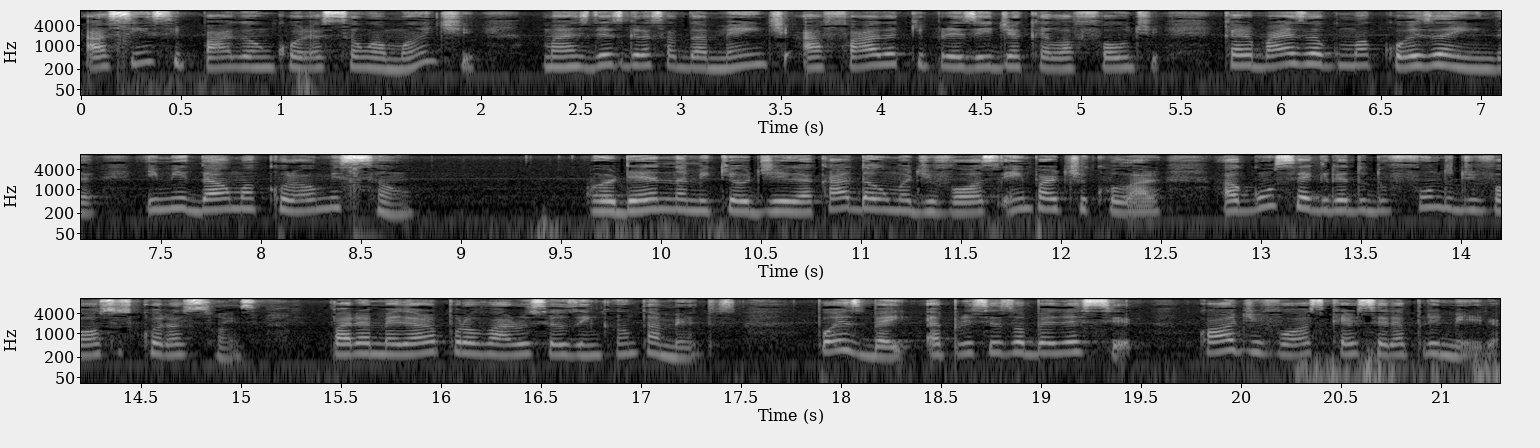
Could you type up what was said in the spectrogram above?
assim se paga um coração amante? Mas, desgraçadamente, a fada que preside aquela fonte quer mais alguma coisa ainda, e me dá uma cruel missão. Ordena-me que eu diga a cada uma de vós, em particular, algum segredo do fundo de vossos corações, para melhor provar os seus encantamentos. Pois bem, é preciso obedecer. Qual de vós quer ser a primeira?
